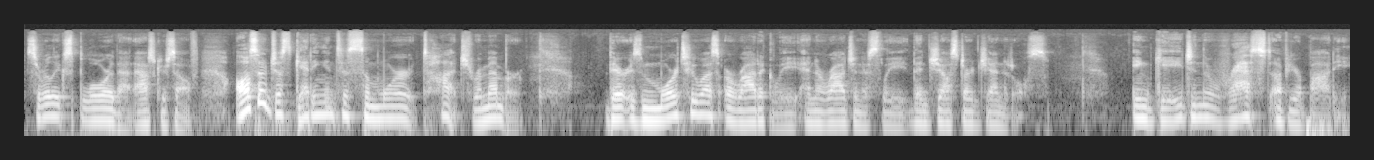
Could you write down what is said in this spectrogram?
So really explore that. Ask yourself. Also just getting into some more touch. Remember there is more to us erotically and erogeneously than just our genitals. Engage in the rest of your body.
